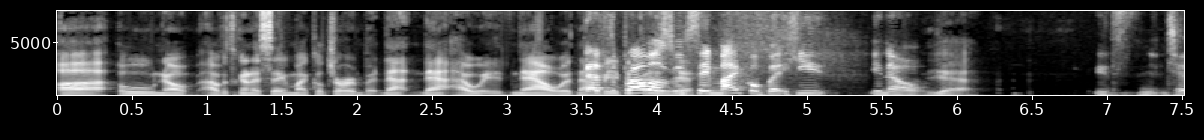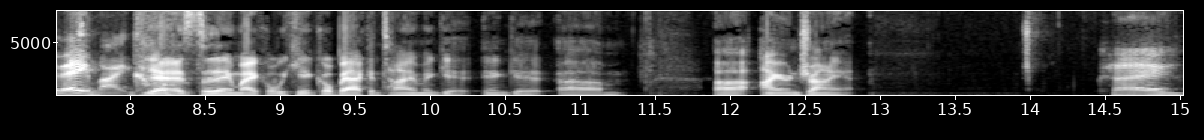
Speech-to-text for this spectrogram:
Uh, oh no, I was gonna say Michael Jordan, but not now. I would now would not That's be the problem. I was gonna say Michael, but he, you know, yeah, it's today, Michael. yeah. It's today, Michael. We can't go back in time and get and get um, uh, Iron Giant. Okay.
